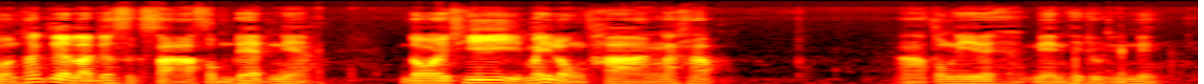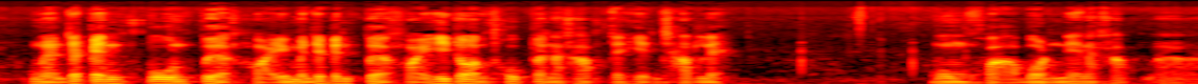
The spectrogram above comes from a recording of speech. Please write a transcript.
ส่วนถ้าเกิดเราจะศึกษาสมเด็จเนี่ย โดยที่ไม่หลงทางนะครับอ่าตรงนี้เลยเน้นให้ดูนิดหนึ่งเหมือนจะเป็นปูนเปลือกหอย เหมือนจะเป็นเปลือกหอยที่โดนทุบนะครับ จะเห็นชัดเลย มุมขวาบนเนี่ยนะครับอ่า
